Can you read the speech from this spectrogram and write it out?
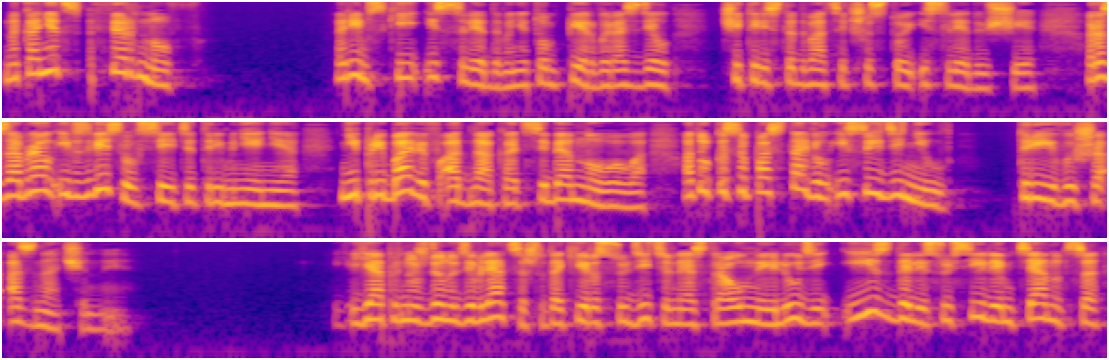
Наконец, Фернов. Римские исследования, том 1, раздел 426 и следующие, разобрал и взвесил все эти три мнения, не прибавив, однако, от себя нового, а только сопоставил и соединил три вышеозначенные. Я принужден удивляться, что такие рассудительные остроумные люди издали с усилием тянутся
